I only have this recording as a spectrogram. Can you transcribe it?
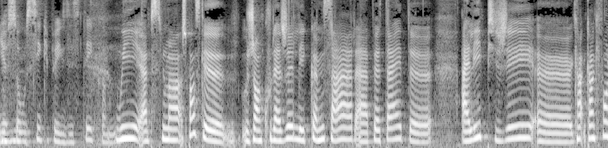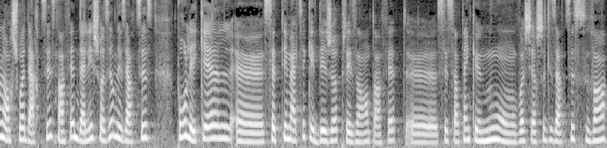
il y a ça mhm. aussi qui peut exister. Comme... Oui, absolument. Je pense que j'encourageais les commissaires à peut-être euh, aller piger, euh, quand, quand, ils font leur choix d'artistes, en fait, d'aller choisir des artistes pour lesquels euh, cette thématique est déjà présente, en fait. c'est certain que nous, on va chercher des artistes souvent,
